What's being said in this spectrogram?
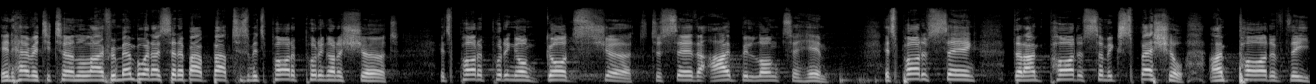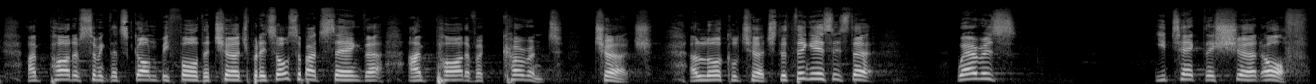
inherit eternal life. Remember when I said about baptism, it's part of putting on a shirt. It's part of putting on God's shirt to say that I belong to Him. It's part of saying that I'm part of something special. I'm part of the I'm part of something that's gone before the church, but it's also about saying that I'm part of a current church, a local church. The thing is is that whereas you take this shirt off,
